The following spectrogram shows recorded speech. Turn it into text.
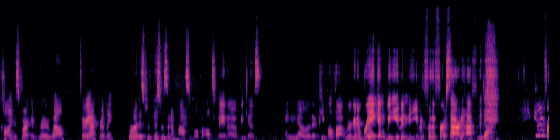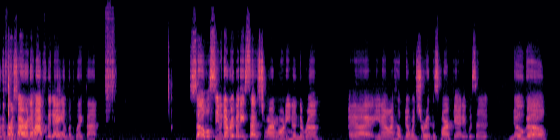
calling this market very well, very accurately. Boy, this was this was an impossible call today though because I know that people thought we were going to break, and we even even for the first hour and a half of the day, even for the first hour and a half of the day, it looked like that. So we'll see what everybody says tomorrow morning in the room. Uh, you know, I hope no one shorted this market. It was a no-go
